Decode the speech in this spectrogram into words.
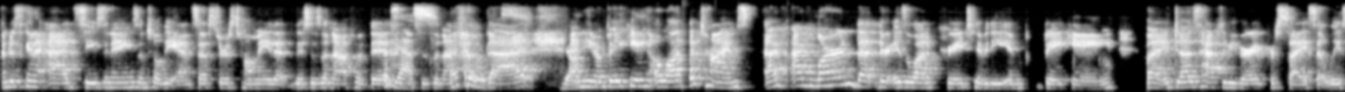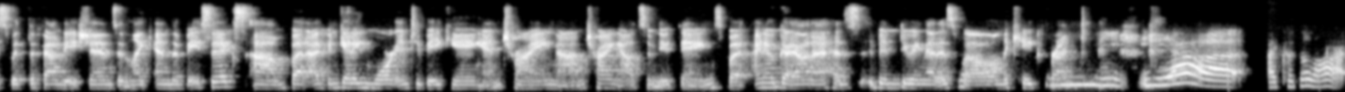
I'm just going to add seasonings until the ancestors tell me that this is enough of this, yes. this is enough of that. Yep. And, you know, baking, a lot of times I've, I've learned that there is a lot of creativity in baking, but it does have to be very precise, at least with the foundations and like, and the basics. Um, but I've been getting more into baking and trying, um, trying out some new things. But I know Guyana has been doing that as well on the cake front. Mm, yeah. I cook a lot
